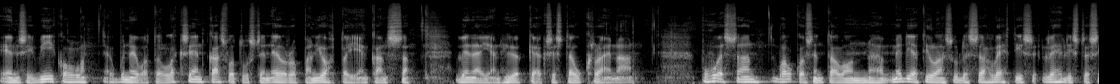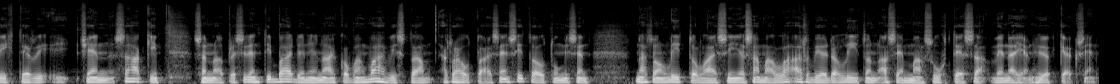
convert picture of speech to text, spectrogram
ensi viikolla neuvotellakseen kasvotusten Euroopan johtajien kanssa Venäjän hyökkäyksestä Ukrainaan. Puhuessaan Valkoisen talon mediatilaisuudessa lehtis, lehdistösihteeri Jen Saaki sanoi presidentti Bidenin aikovan vahvistaa rautaisen sitoutumisen Naton liittolaisiin ja samalla arvioida liiton asemaa suhteessa Venäjän hyökkäykseen.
